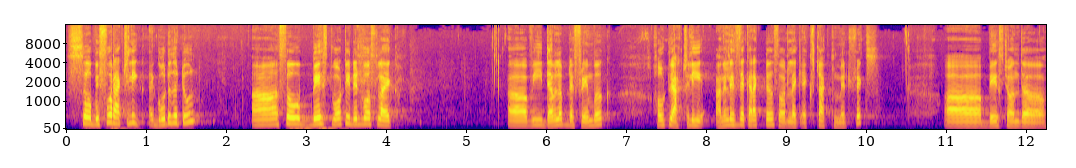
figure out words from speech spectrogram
So before actually I go to the tool, uh, so based what we did was like uh, we developed a framework how to actually analyze the characters or like extract metrics uh, based on the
